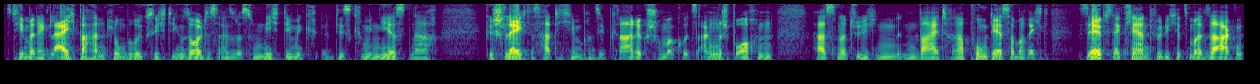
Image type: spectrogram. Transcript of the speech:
das Thema der Gleichbehandlung berücksichtigen solltest, also dass du nicht diskriminierst nach Geschlecht. Das hatte ich im Prinzip gerade schon mal kurz angesprochen. Das ist natürlich ein, ein weiterer Punkt, der ist aber recht selbsterklärend, würde ich jetzt mal sagen.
